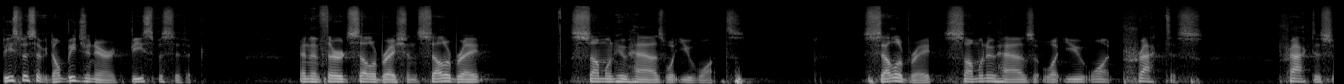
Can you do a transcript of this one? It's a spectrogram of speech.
Be specific. Don't be generic. Be specific. And then, third, celebration. Celebrate someone who has what you want. Celebrate someone who has what you want. Practice. Practice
